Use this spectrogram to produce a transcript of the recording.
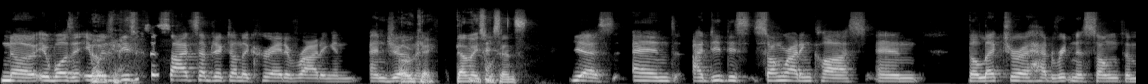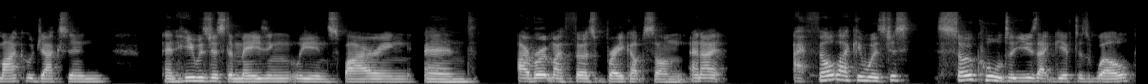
No, it wasn't. It was this was a side subject on the creative writing and and German. Okay, that makes more sense. Yes, and I did this songwriting class, and the lecturer had written a song for Michael Jackson, and he was just amazingly inspiring. And I wrote my first breakup song, and I, I felt like it was just so cool to use that gift as well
